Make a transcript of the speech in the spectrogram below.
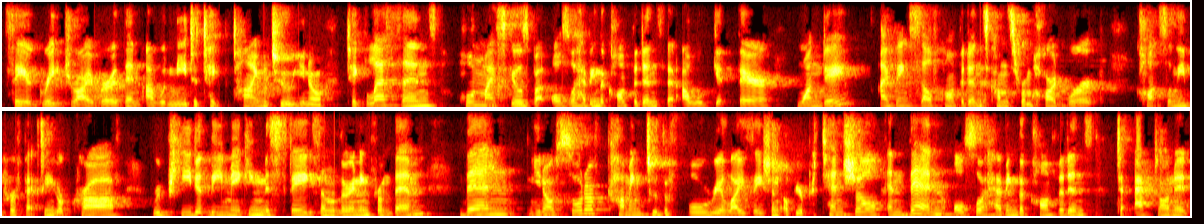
say, a great driver, then I would need to take the time to, you know, take lessons, hone my skills, but also having the confidence that I will get there one day. I think self confidence comes from hard work, constantly perfecting your craft, repeatedly making mistakes and learning from them. Then, you know, sort of coming to the full realization of your potential, and then also having the confidence to act on it,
